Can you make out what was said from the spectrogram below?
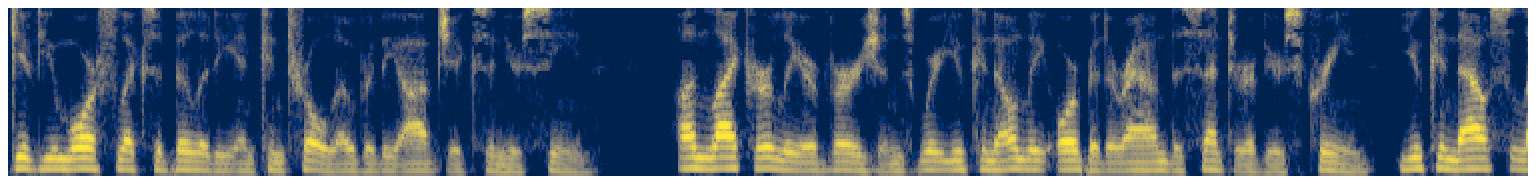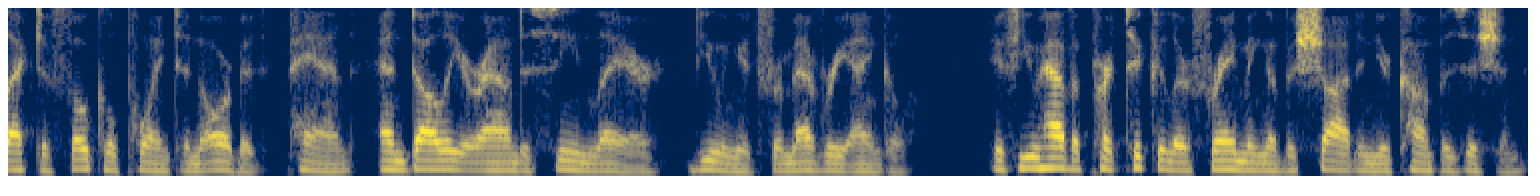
give you more flexibility and control over the objects in your scene. Unlike earlier versions where you can only orbit around the center of your screen, you can now select a focal point and orbit, pan, and dolly around a scene layer, viewing it from every angle. If you have a particular framing of a shot in your composition,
